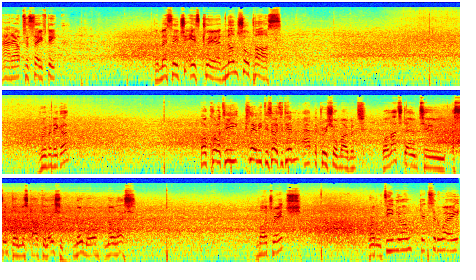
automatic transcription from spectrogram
And out to safety. The message is clear, none shall pass. Rummenigge. Well, quality clearly deserted him at the crucial moment. Well, that's down to a simple miscalculation. No more, no less. Modric. Ronaldinho gets it away.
